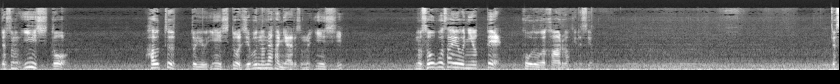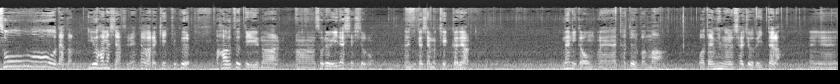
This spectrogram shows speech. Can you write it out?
でその因子と、ハウツーという因子と自分の中にあるその因子の相互作用によって行動が変わるわけですよ。でそうだからいう話なんですよね。だから結局、ハウツーっていうのは、あそれを言い出した人の何かしらの結果であると。何かを、えー、例えばまあ、ワタミの社長で言ったら、え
